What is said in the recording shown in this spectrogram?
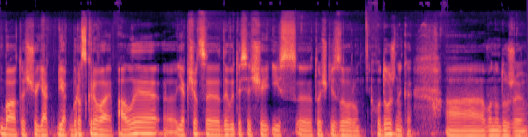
багато що як якби розкриває. Але е, якщо це дивитися ще із е, точки зору художника, воно дуже е,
